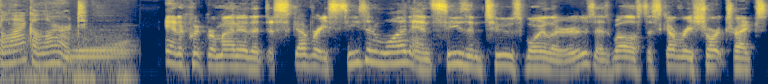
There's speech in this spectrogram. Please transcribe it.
Black alert. And a quick reminder that Discovery Season 1 and Season 2 spoilers, as well as Discovery short treks,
